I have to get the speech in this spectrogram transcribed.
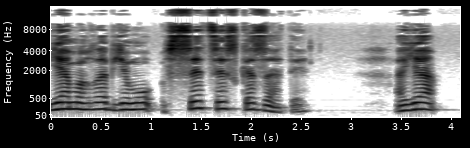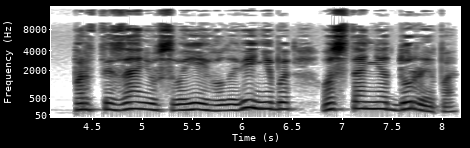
Я могла б йому все це сказати, а я партизаню в своїй голові, ніби остання дурепа,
